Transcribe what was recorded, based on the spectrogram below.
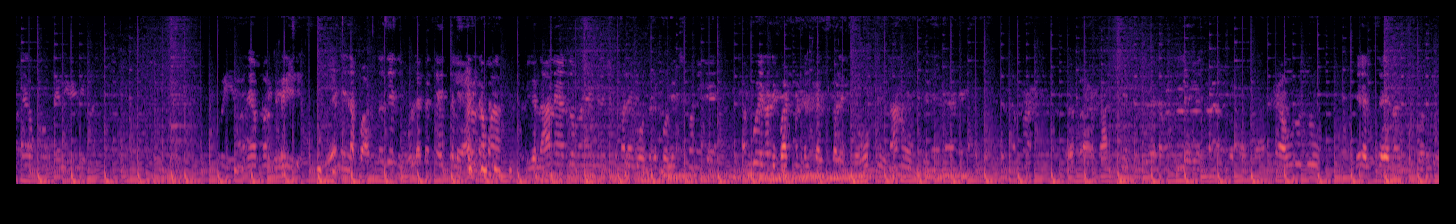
ಅದೇ ಒಬ್ಬರು ಏನಿಲ್ಲಪ್ಪ ಅಂಥದ್ದೇನು ಒಳ್ಳೆ ಕಥೆ ಆಯ್ತಲ್ಲ, ಯಾರು ನಮ್ಮ ಈಗ ನಾನು ಯಾರ್ದೋ ಮನೆ ಮಿನಿಸ್ಟರ್ ಮನೆಗೆ ಹೋದ್ರೆ ಕೊಲೀಗ್ಸ್ ಮನೆಗೆ, ನಮಗೂ ಏನೋ ಡಿಪಾರ್ಟ್ಮೆಂಟಲ್ಲಿ ಕೆಲಸಗಳಿರ್ತದೆ ಹೋಗ್ತೀವಿ, ನಾನು ಹೋಗ್ತೀನಿ. ನಮ್ಮ ಕಾನ್ಸ್ಟಿಟ್ಯೂನ್ಸ್ ಇದೆ ಅಂದರೆ ಅವ್ರದ್ದು ಕೆಲಸ ಏನೋ ಬಂದು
